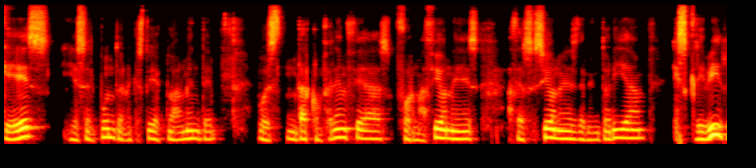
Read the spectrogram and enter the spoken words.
que es, y es el punto en el que estoy actualmente, pues dar conferencias, formaciones, hacer sesiones de mentoría, escribir.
